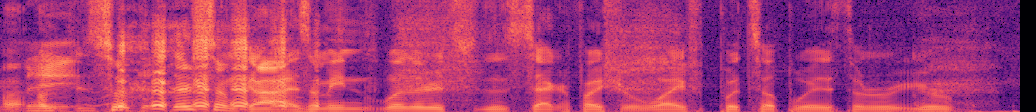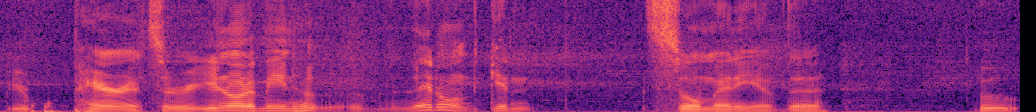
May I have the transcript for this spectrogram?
Uh, they- um, so there's some guys. I mean, whether it's the sacrifice your wife puts up with or your your parents or you know what I mean. Who they don't get so many of the. Who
